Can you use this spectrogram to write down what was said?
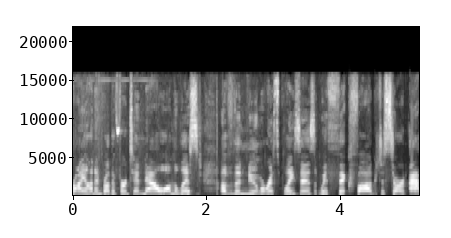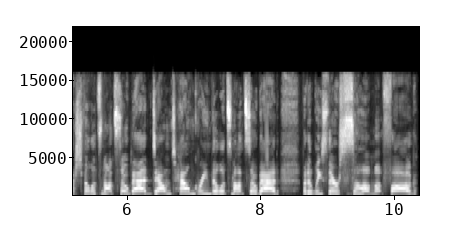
Tryon and Rutherfordton now on the list of the numerous places with thick fog to start. Asheville, it's not so bad. Downtown Greenville, it's not so bad, but at least there's some fog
